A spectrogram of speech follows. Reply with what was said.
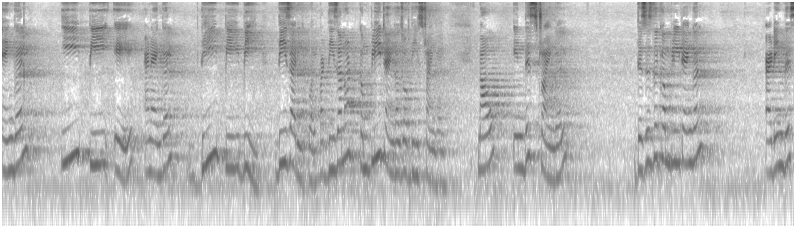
angle EPA and angle DPB these are equal but these are not complete angles of these triangle now in this triangle this is the complete angle adding this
